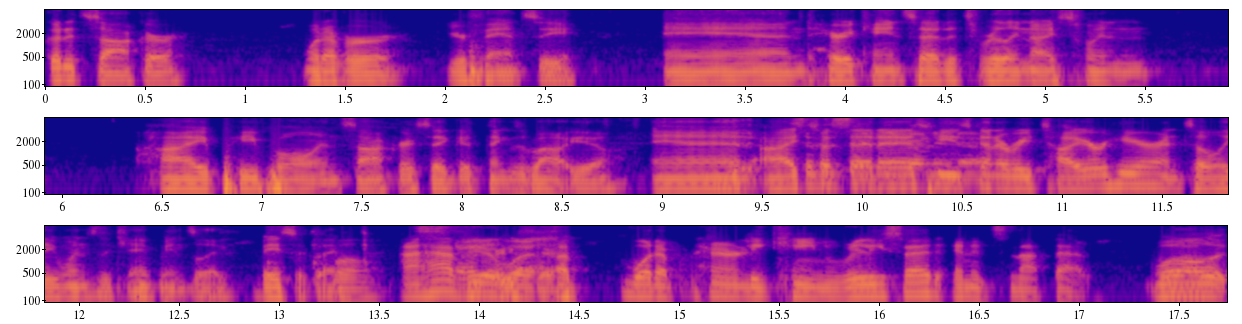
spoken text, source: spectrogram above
good at soccer, whatever your fancy. And Harry Kane said it's really nice when high people in soccer say good things about you. And Yeah, I said the took that as he's going to retire here until he wins the Champions League, basically. Well, I have So here what sure. uh, what apparently Kane really said, and it's not that. Well,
